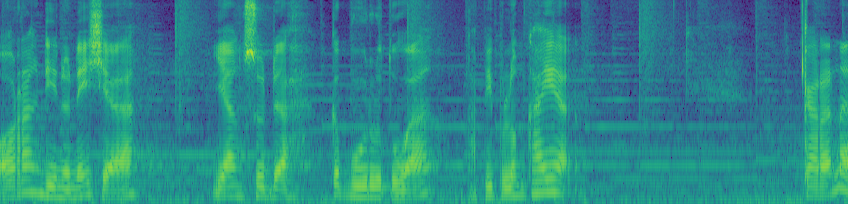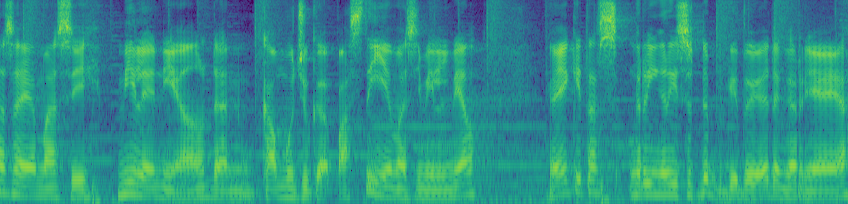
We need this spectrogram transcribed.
orang di Indonesia yang sudah keburu tua tapi belum kaya. Karena saya masih milenial dan kamu juga pastinya masih milenial, Kayaknya kita ngeri-ngeri sedep gitu ya dengarnya ya.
